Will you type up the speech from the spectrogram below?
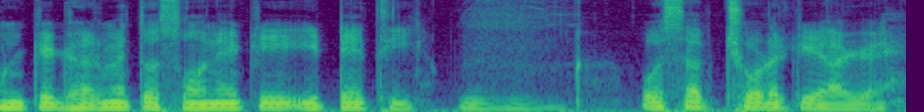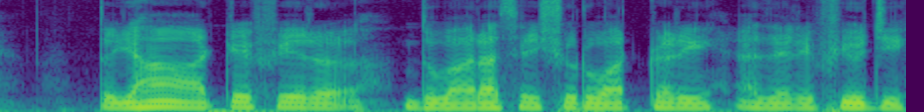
उनके घर में तो सोने की ईंटें थी। वो सब छोड़ के आ गए। तो यहाँ आके फिर दोबारा से शुरुआत करी एज ए रिफ्यूजी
